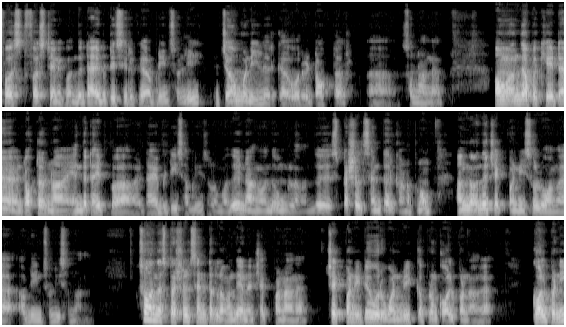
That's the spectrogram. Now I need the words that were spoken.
ஃபர்ஸ்ட் ஃபர்ஸ்ட் எனக்கு வந்து டயபெட்டிஸ் இருக்கு அப்படின்னு சொல்லி ஜெர்மனியில் இருக்க ஒரு டாக்டர் சொன்னாங்க. அவங்க வந்து அப்போ கேட்டேன் டாக்டர் நான் எந்த டைப் டயபிட்டிஸ் அப்படின்னு சொல்லும்போது நாங்கள் வந்து உங்களை வந்து ஸ்பெஷல் சென்டருக்கு அனுப்பணும் அங்கே வந்து செக் பண்ணி சொல்லுவாங்க. அப்படின்னு சொல்லி சொன்னாங்க. ஸோ அந்த ஸ்பெஷல் சென்டரில் வந்து என்னை செக் பண்ணாங்க. செக் பண்ணிட்டு ஒரு ஒன் வீக் அப்புறம் கால் பண்ணாங்க. கால் பண்ணி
